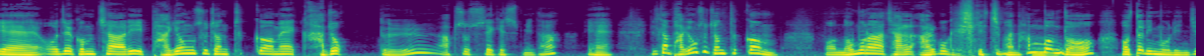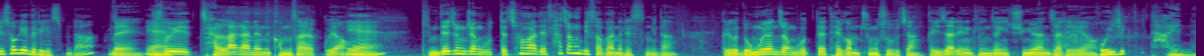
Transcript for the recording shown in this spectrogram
예, 어제 검찰이 박영수 전 특검의 가족들 압수수색했습니다. 예, 일단 박영수 전 특검 뭐 너무나 잘 알고 계시겠지만 한 번더 음. 어떤 인물인지 소개해 드리겠습니다. 네, 예. 소위 잘 나가는 검사였고요. 예. 김대중 정부 때 청와대 사정비서관을 했습니다. 그리고 노무현 정부 때 대검 중수부장. 그러니까 이 자리는 굉장히 중요한 자리예요. 아, 고위직들 다 했네.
